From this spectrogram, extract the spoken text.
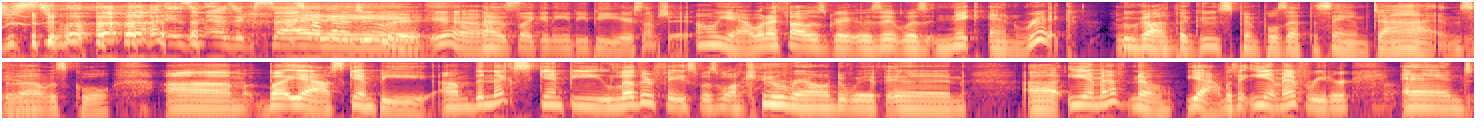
just isn't as exciting do it, yeah. as like an EVP or some shit. Oh yeah, what I thought was great was it was Nick and Rick who Mm-hmm. got the goose pimples at the same time. So that was cool. Um, but yeah, Skimpy. Um, the next Skimpy, Leatherface was walking around with an uh, EMF. No, yeah, with an EMF reader, and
